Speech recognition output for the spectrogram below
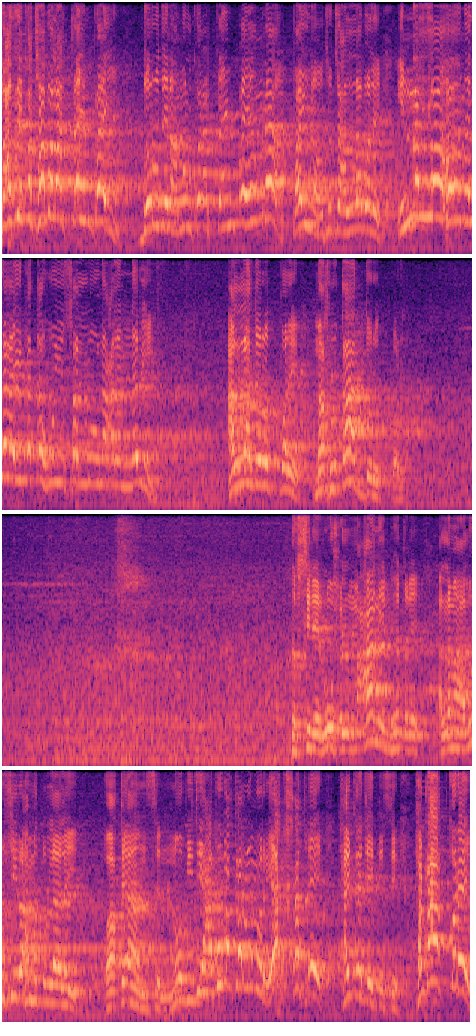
বাজে কথা বলার টাইম পাই, দরুদের আমল করার টাইম পাই আমরা, পাই না। অথচ আল্লাহ বলে, ইন্নাল্লাহ আল্লাহ দরুদ পড়ে, মাখলুকাত দরুদ পড়ে। তফসিরে রুহুল মাহানির ভেতরে আল্লামা আলুসি রহমতুল্লাহ আলাই ওয়াকে আনছেন, নবীজি আবু বাকার ওমর একসাথে হাইটা যাইতেছে, হঠাৎ করে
